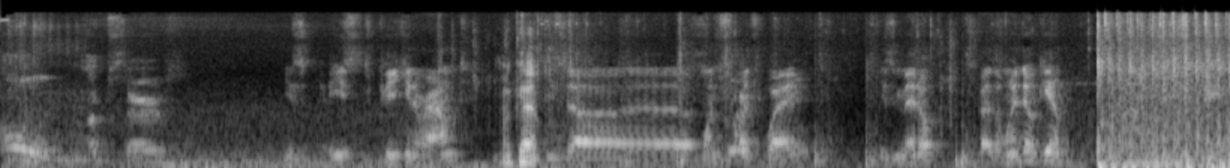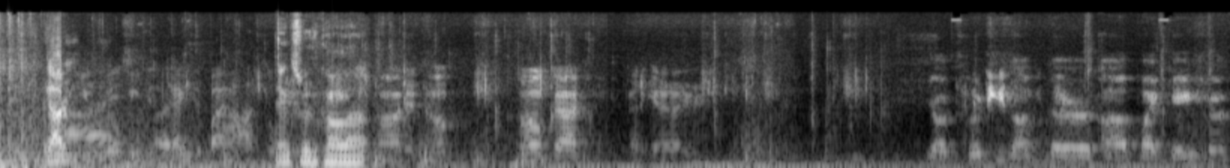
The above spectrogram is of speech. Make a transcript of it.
Oh, upstairs. He's he's peeking around. Okay. He's uh one fourth way. He's middle. He's by the window. Get him. Got him. You will be Nice, buddy. detected by hostiles. Thanks for the call out. Oh, oh god. Gotta get out of here. Yo, Twitch is up there uh, by Geisha.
